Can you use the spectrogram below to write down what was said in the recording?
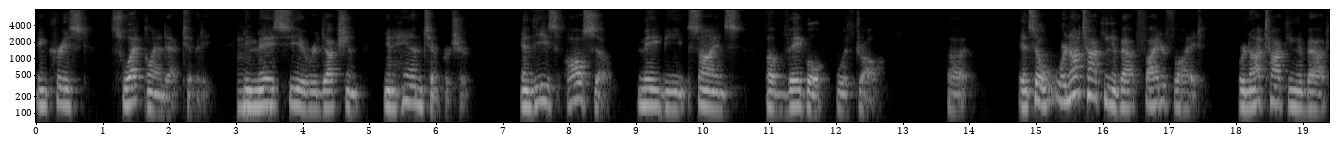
increased sweat gland activity. Mm. You may see a reduction in hand temperature. And these also may be signs of vagal withdrawal. Uh, and so we're not talking about fight or flight. We're not talking about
